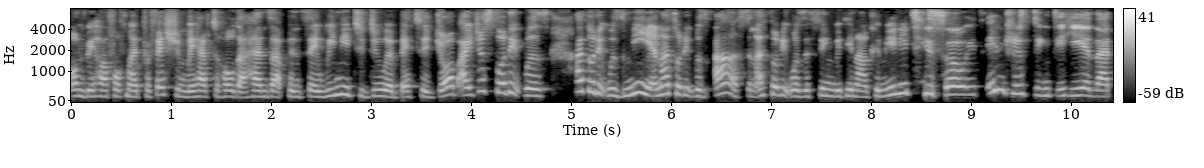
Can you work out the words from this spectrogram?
on behalf of my profession we have to hold our hands up and say we need to do a better job. I just thought it was i thought it was me and i thought it was us and i thought it was a thing within our community. So it's interesting to hear that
